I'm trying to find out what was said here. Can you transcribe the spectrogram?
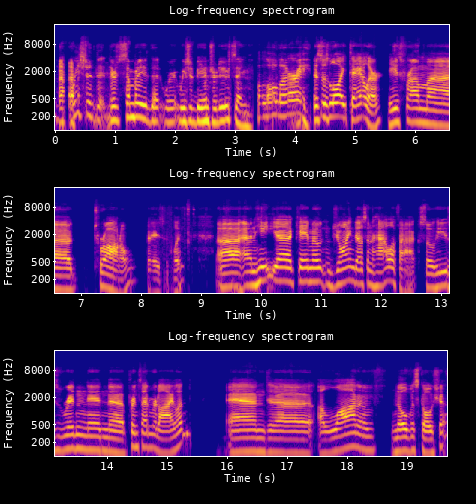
we should. There's somebody that we we should be introducing. Hello, Larry. This is Lloyd Taylor. He's from uh, Toronto, basically. Uh, and he uh, came out and joined us in Halifax. So he's ridden in uh, Prince Edward Island and uh, a lot of Nova Scotia.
